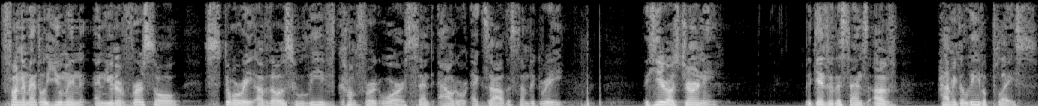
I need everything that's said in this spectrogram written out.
fundamental human and universal story of those who leave comfort or sent out or exiled to some degree. The hero's journey begins with a sense of having to leave a place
